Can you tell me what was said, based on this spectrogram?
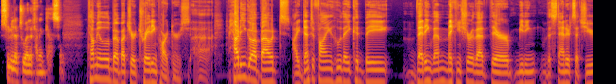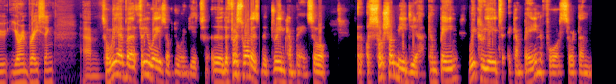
similar to Elephant and Castle. Tell me a little bit about your trading partners. Uh, how do you go about identifying who they could be, vetting them, making sure that they're meeting the standards that you you're embracing? Um, so we have uh, three ways of doing it. Uh, the first one is the dream campaign. So uh, a social media campaign, we create a campaign for certain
